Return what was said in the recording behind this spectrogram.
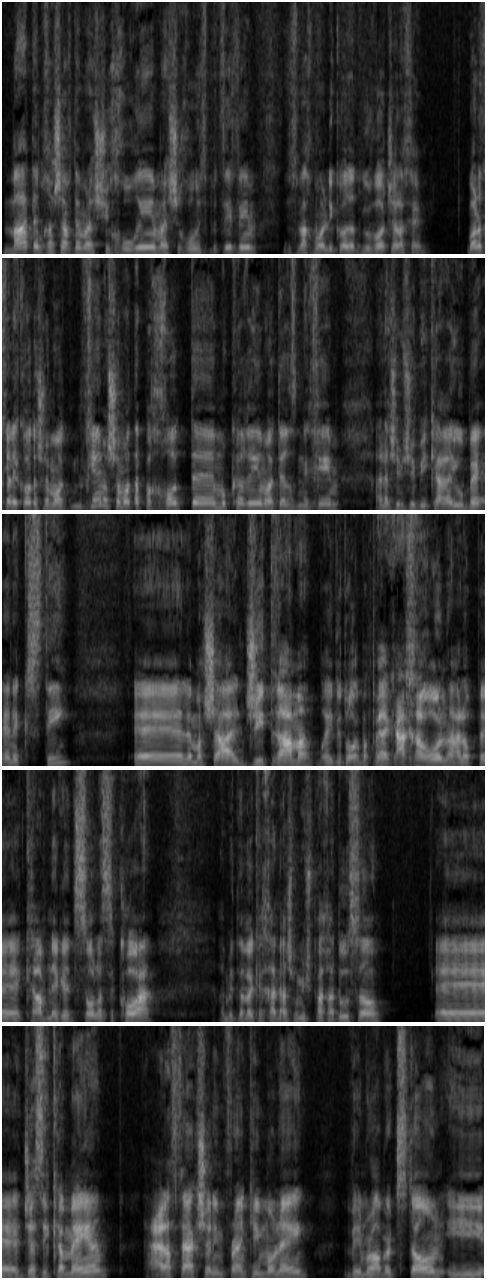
מה אתם חשבתם על השחרורים, על שחרורים ספציפיים, נשמח מאוד לקרוא את התגובות שלכם. בואו נתחיל לקרוא את השמות. נתחיל עם השמות הפחות uh, מוכרים או יותר זניחים, אנשים שבעיקר היו ב-NXT, אה, למשל ג'יט ראמה, ראיתי אותו רק בפרק האחרון, היה לו קרב נגד סולו סיקואה, המתאבק החדש ממשפחת אוסו, אה, ג'סי קמאיה, היה לה faction עם פרנקי מוני ועם רוברט סטון, היא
